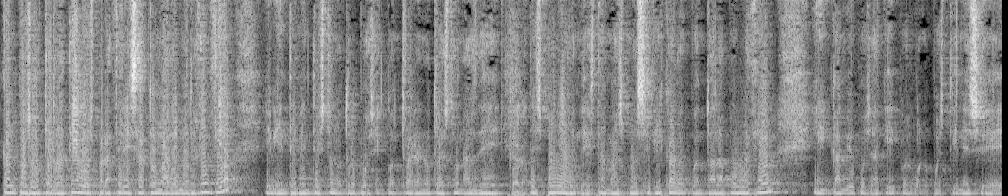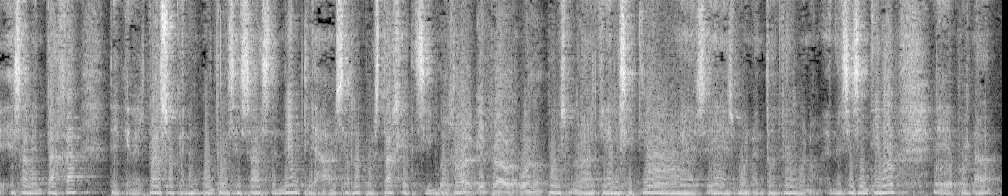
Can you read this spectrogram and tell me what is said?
campos alternativos para hacer esa toma de emergencia. Evidentemente, esto no te lo puedes encontrar en otras zonas de, claro. de España, donde está más masificado en cuanto a la población. Y en cambio, pues aquí, pues bueno, pues tienes eh, esa ventaja de que en el caso que no encuentres esa ascendencia o ese repostaje sin pues motor, cualquier prado bueno. pues cualquier sitio es, es bueno. Entonces, bueno, en ese sentido, eh, pues nada,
